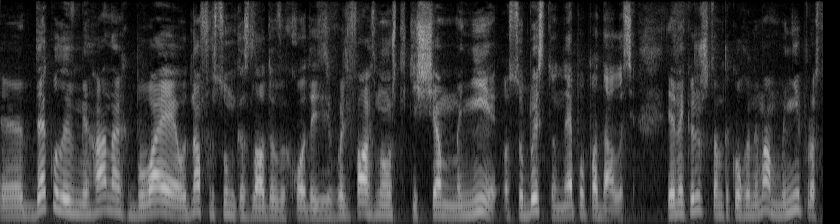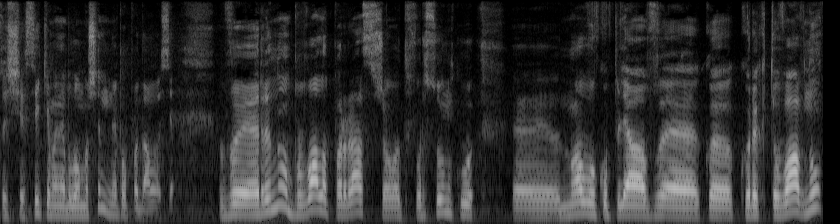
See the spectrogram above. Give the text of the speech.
Е, Деколи в Міганах буває одна форсунка з ладу виходить. В гольфах знову ж таки ще мені особисто не попадалося. Я не кажу, що там такого нема. Мені просто ще скільки мене було машин, не попадалося. В Рено бувало пару раз, що от форсунку е, нову купляв, е, коректував. Ну,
